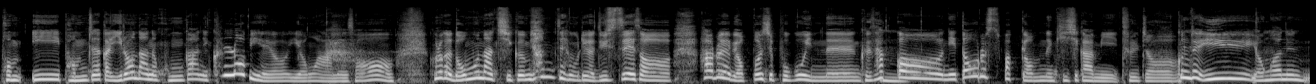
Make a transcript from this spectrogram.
범, 이 범죄가 일어나는 공간이 클럽이에요. 이 영화 안에서. 그러니까 너무나 지금 현재 우리가 뉴스에서 하루에 몇 번씩 보고 있는 그 사건이 음. 떠오를 수밖에 없는 기시감이 들죠. 근데 이 영화는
